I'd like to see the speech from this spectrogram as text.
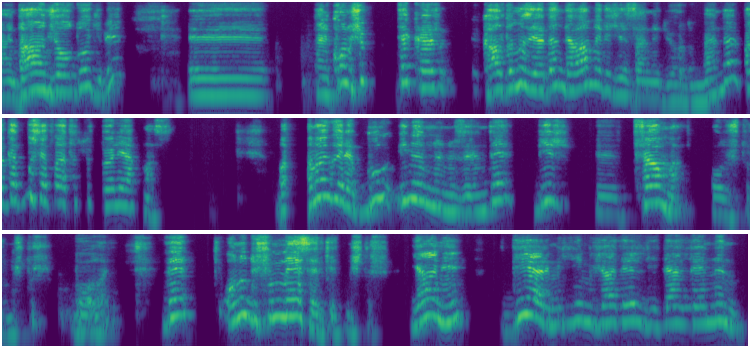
Yani daha önce olduğu gibi e, yani konuşup tekrar kaldığımız yerden devam edeceğiz zannediyordum ben der. Fakat bu sefer Atatürk böyle yapmaz. Bana göre bu İnönü'nün üzerinde bir e, travma oluşturmuştur bu olay. Ve onu düşünmeye sevk etmiştir. Yani diğer milli mücadele liderlerinin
